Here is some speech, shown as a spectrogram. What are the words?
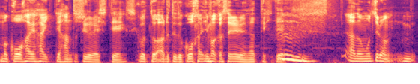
まあ後輩入って半年ぐらいして、仕事ある程度後輩に任せれるようになってきて、うんあの、もちろん、うん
